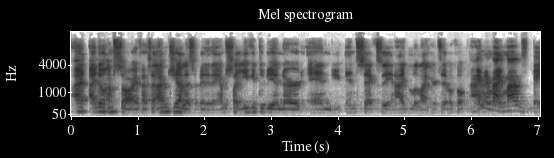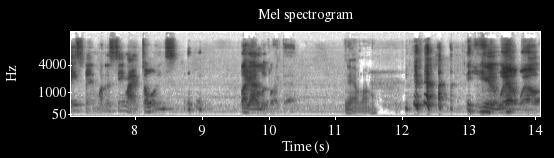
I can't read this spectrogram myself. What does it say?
I, I don't. I'm sorry if I said I'm jealous of anything. I'm just like you get to be a nerd and you and sexy, and I look like your typical. I'm in my mom's basement. Want to see my toys? like I look like that. Yeah, well. yeah, well, well.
